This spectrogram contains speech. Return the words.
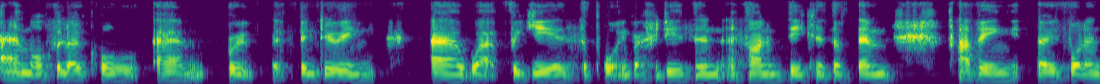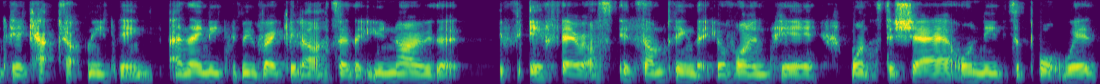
um, of a local um, group that's been doing uh, work for years supporting refugees and asylum seekers of them having those volunteer catch up meetings and they need to be regular so that you know that if, if there is something that your volunteer wants to share or needs support with,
